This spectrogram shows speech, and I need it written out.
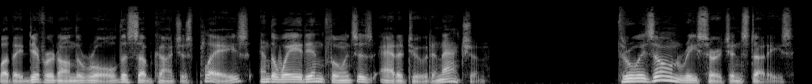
but they differed on the role the subconscious plays and the way it influences attitude and action. Through his own research and studies,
